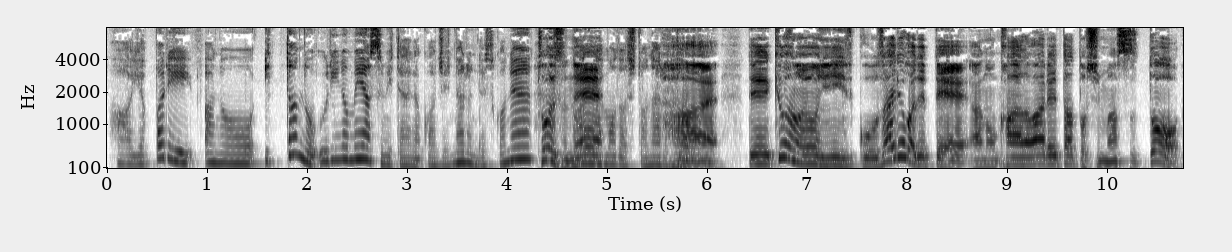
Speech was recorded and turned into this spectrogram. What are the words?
はあ、やっぱり、あの、一旦の売りの目安みたいな感じになるんですかね。そうですね。戻しとなると。はい。で、今日のように、こう、材料が出て、あの、買われたとしますと、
